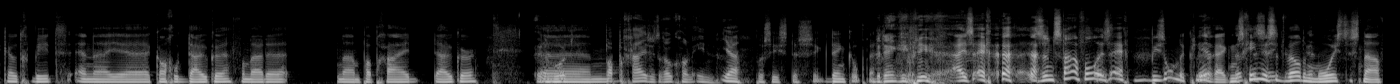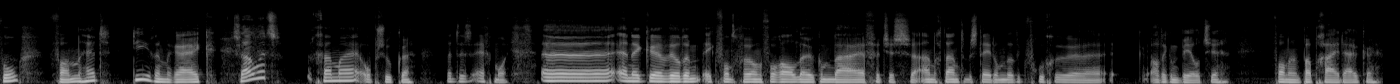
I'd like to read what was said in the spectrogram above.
koud gebied. En hij eh, kan goed duiken, vandaar de naam papegaaiduiker. En het woord Ehm, papegaai zit er ook gewoon in. ja, precies. Dus ik denk oprecht. Bedenk ik nu. Hij is echt, zijn snavel is echt bijzonder kleurrijk. Misschien is is, het wel de ja. mooiste snavel van het dierenrijk. Zou het? Ga maar opzoeken. Het is echt mooi. Eh, en ik eh, wilde, ik vond het gewoon vooral leuk om daar eventjes eh, aandacht aan te besteden, omdat ik vroeger eh, had ik een beeldje van een papegaaiduiker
